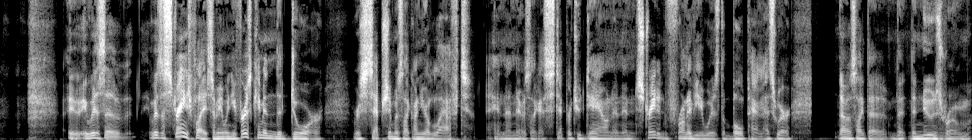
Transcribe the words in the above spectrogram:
it, it was a it was a strange place. I mean, when you first came in the door, reception was like on your left, and then there was like a step or two down, and then straight in front of you was the bullpen. That's where that was like the the, the newsroom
